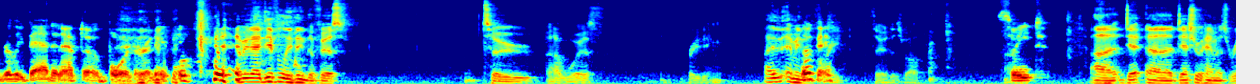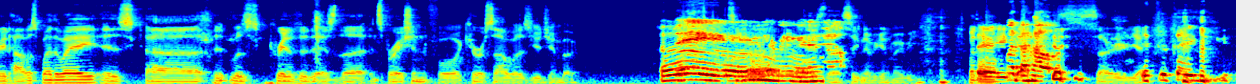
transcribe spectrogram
really bad and I have to board or anything. I mean, I definitely think the first two are worth reading. I, I mean, Okay. the three, third as well. Sweet. Uh, Da- uh, Dashiell Hammett's Red Harvest, by the way, is uh, it was credited as the inspiration for Kurosawa's Yojimbo. Hey, Oh, It's a significant movie. but there you What go. the hell? So yeah. It's a thing.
